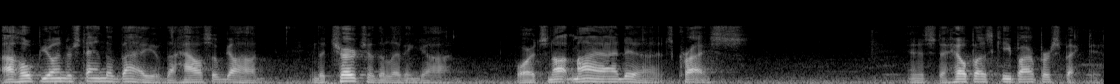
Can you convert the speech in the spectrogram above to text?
I hope you understand the value of the house of God and the church of the living God. For it's not my idea, it's Christ's. And it's to help us keep our perspective.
